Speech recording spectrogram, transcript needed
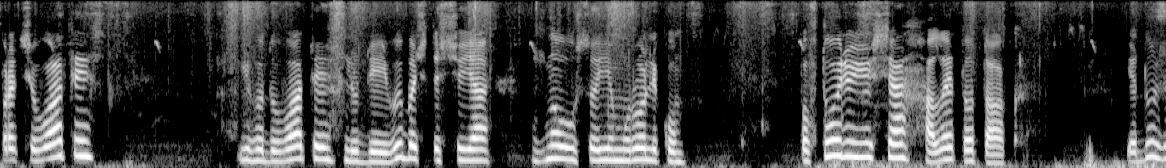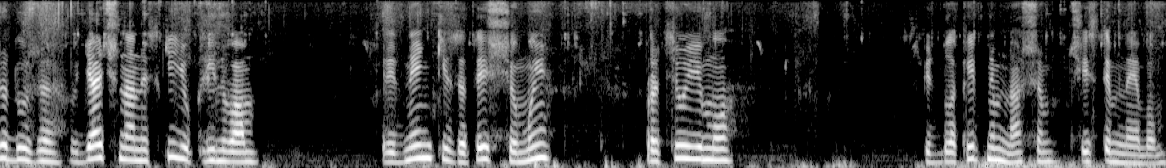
працювати і годувати людей. Вибачте, що я знову в своєму ролику повторююся, але то так. Я дуже-дуже вдячна, низький уклін вам, рідненькі, за те, що ми працюємо під блакитним нашим чистим небом.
